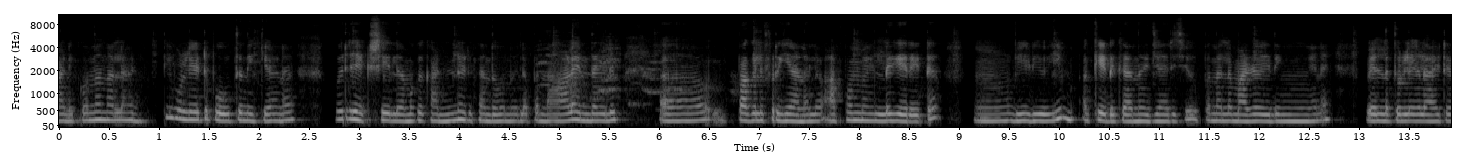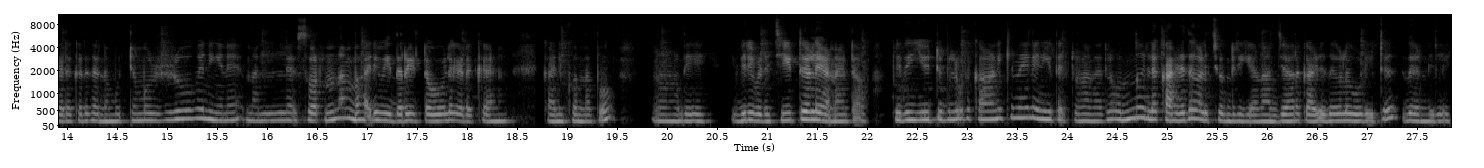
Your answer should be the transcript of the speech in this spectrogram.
കണിക്കൊന്ന നല്ല അടിപൊളിയായിട്ട് പൂത്ത് നിൽക്കുകയാണ്. ഒരു രക്ഷയില്ല. നമുക്ക് കണ്ണെടുക്കാൻ തോന്നുന്നില്ല. അപ്പം നാളെ എന്തായാലും പകൽ ഫ്രീ ആണല്ലോ. അപ്പം മുകളിൽ കയറിയിട്ട് വീഡിയോയും ഒക്കെ എടുക്കാമെന്ന് വിചാരിച്ചു. ഇപ്പം നല്ല മഴ പെയ്തിങ്ങനെ വെള്ളത്തുള്ളികളായിട്ട് കിടക്കരുത് തന്നെ മുറ്റം മുഴുവൻ ഇങ്ങനെ നല്ല സ്വർണം ഭാര്യ വിതറിയിട്ട പോലെ കിടക്കുകയാണ് കണിക്കൊന്നപ്പോൾ ദേ ഇവരിവിടെ ചീട്ടുകളിയാണ് കേട്ടോ. അപ്പോൾ ഇത് യൂട്യൂബിലൂടെ കാണിക്കുന്നതിൽ എനിക്ക് തെറ്റുണ്ടെന്നല്ല ഒന്നുമില്ല. കഴുത കളിച്ചുകൊണ്ടിരിക്കുകയാണ്. അഞ്ചാറ് കഴുതകൾ കൂടിയിട്ട് ഇത് കണ്ടില്ലേ?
